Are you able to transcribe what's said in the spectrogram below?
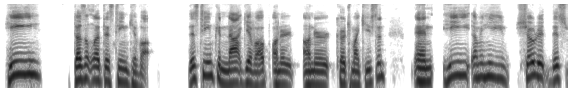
He doesn't let this team give up. This team cannot give up under under Coach Mike Houston, and he, I mean, he showed it this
